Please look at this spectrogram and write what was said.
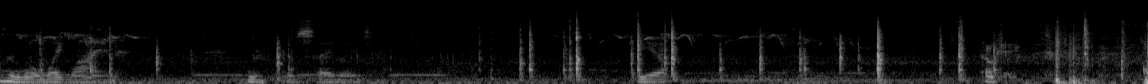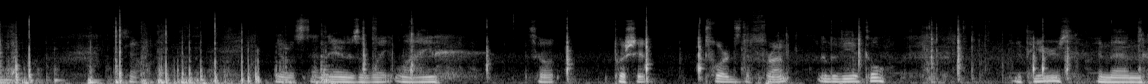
There's a little white line. I wonder if it goes sideways. Yeah. Okay. So, notice down there there's a white line. So, push it towards the front of the vehicle, it appears, and then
